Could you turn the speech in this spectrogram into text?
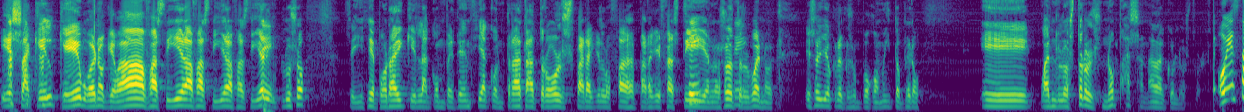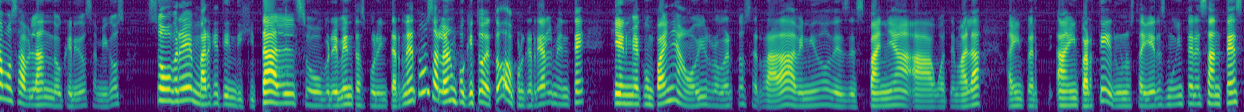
es aquel que, bueno, que va a fastidiar, a fastidiar, a fastidiar. Incluso se dice por ahí que la competencia contrata trolls para que, lo para que fastidien los otros. Bueno, eso yo creo que es un poco mito, pero eh, cuando los trolls, no pasa nada con los trolls. Hoy estamos hablando, queridos amigos, sobre marketing digital, sobre ventas por internet. Vamos a hablar un poquito de todo, porque realmente quien me acompaña hoy, Roberto Cerrada, ha venido desde España a Guatemala a, impartir unos talleres muy interesantes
